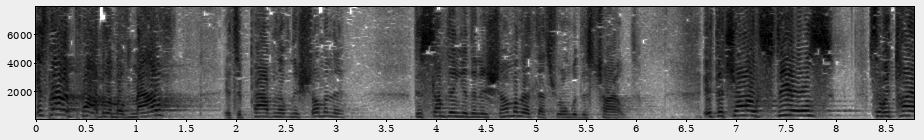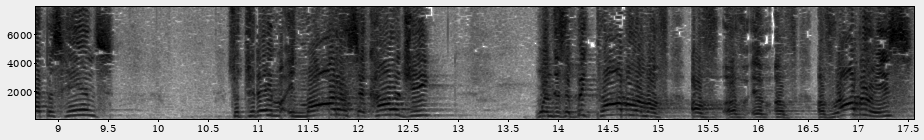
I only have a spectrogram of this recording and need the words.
It's not a problem of mouth. It's a problem of neshamale. There's something in the neshama that's wrong with this child. If the child steals, so we tie up his hands. So today, in modern psychology, when there's a big problem of, of, of, of, of robberies,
